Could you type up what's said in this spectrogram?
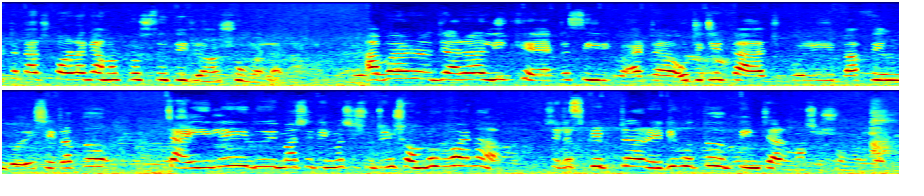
একটা কাজ করার আগে আমার প্রস্তুতির জন্য সময় লাগে। আবার যারা লিখে একটা সিরি একটা ওটিটির কাজ বলি বা ফিল্ম বলি, সেটা তো চাইলেই দুই মাসে, তিন মাসে শুটিং সম্ভব হয় না, সেটা স্ক্রিপ্টটা রেডি হতেও তিন, চার মাসের সময় লাগে।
